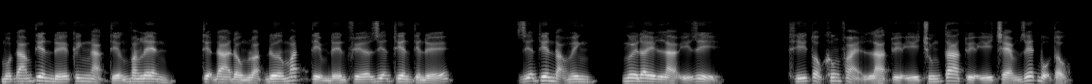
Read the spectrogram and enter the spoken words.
Một đám tiên đế kinh ngạc tiếng vang lên, tiện đà đồng loạt đưa mắt tìm đến phía diễn thiên tiên đế. Diễn thiên đạo huynh, ngươi đây là ý gì? Thí tộc không phải là tùy ý chúng ta tùy ý chém giết bộ tộc,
